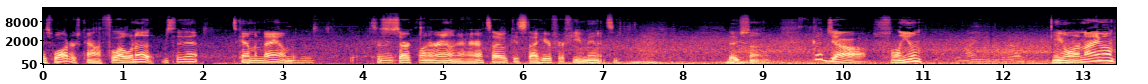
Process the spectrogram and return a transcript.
This water's kind of flowing up. You see that? It's coming down, but Mhm. It's just circling around in here. I'd say we could stay here for a few minutes and do something. Good job, Slim. You want to name them?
